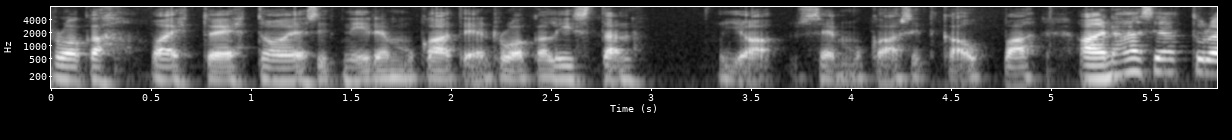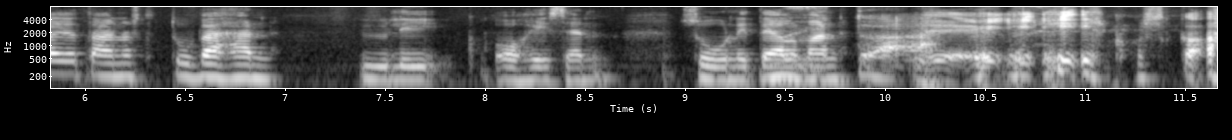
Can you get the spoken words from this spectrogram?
ruokavaihtoehtoa ja sitten niiden mukaan teen ruokalistan ja sen mukaan sitten kauppaa. Ainahan sieltä tulee jotain nostettua vähän yli ohi sen suunnitelman. Ei, koskaan.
